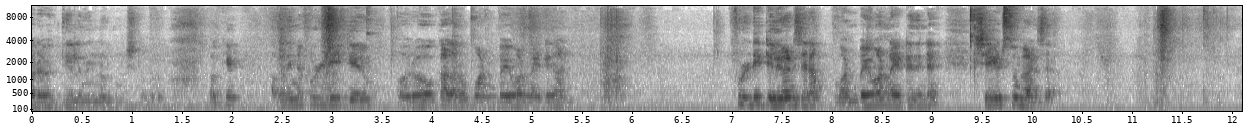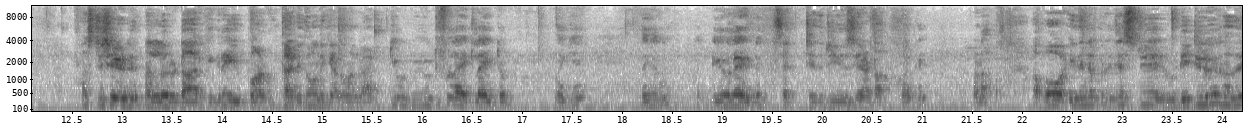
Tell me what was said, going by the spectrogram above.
ഓരോ വ്യക്തികളും നിങ്ങൾക്കും ഇഷ്ടപ്പെടും. ഓക്കെ അപ്പോൾ ഇതിന്റെ ഫുൾ ഡീറ്റെയിലും ഓരോ കളറും വൺ ബൈ വൺ ആയിട്ട് കാണും ഫുൾ ഡീറ്റെയിൽ കാണിച്ചു തരാം. വൺ ബൈ വൺ ആയിട്ട് ഇതിന്റെ ഷെയ്ഡ്സും കാണിച്ചു തരാം. ഫസ്റ്റ് ഷെയ്ഡ് നല്ലൊരു ഡാർക്ക് ഗ്രേപ്പ് ആണ്. തടി തോന്നിക്കാത്ത നല്ല അടിപൊളി ബ്യൂട്ടിഫുൾ ആയിട്ടുള്ള ഐറ്റം നോക്കിയാൽ ഇതിങ്ങനെ? അടിപൊളിയായിട്ട്. സെറ്റ് ചെയ്തിട്ട് യൂസ് ചെയ്യാം കേട്ടോ ഓക്കെ. ആടാ അപ്പോൾ ഇതിന്റെ ജസ്റ്റ് ഡീറ്റെയിൽ വരുന്നത്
